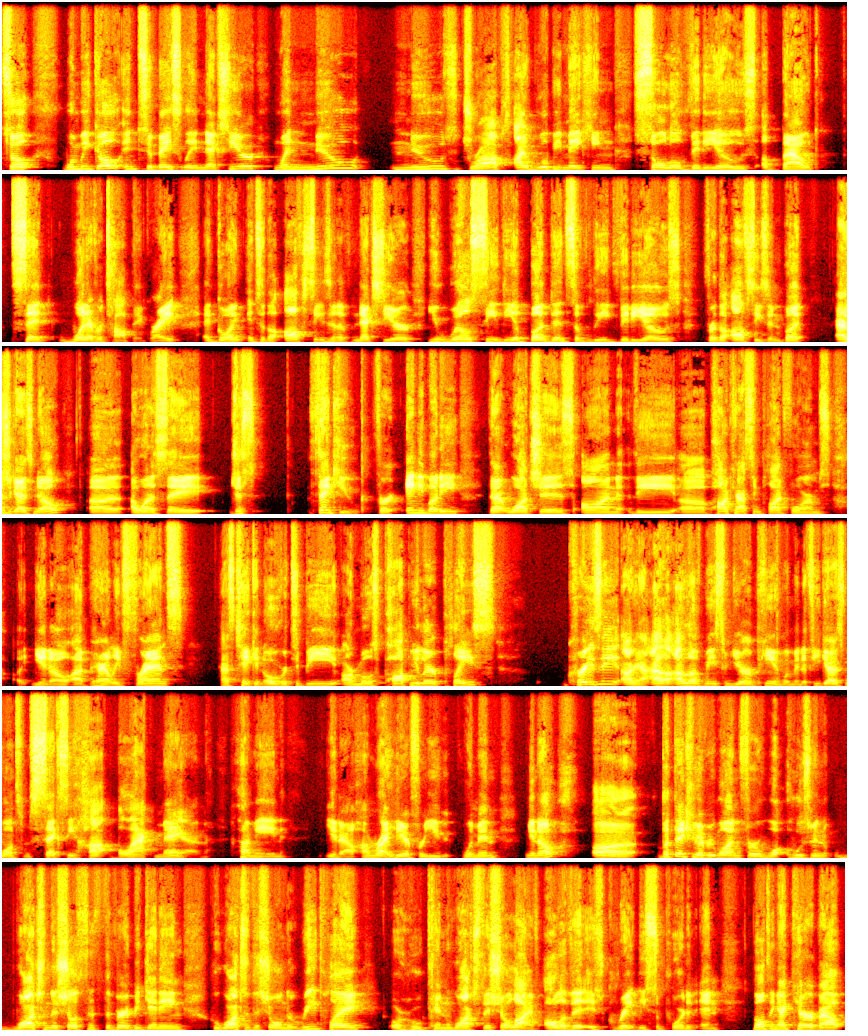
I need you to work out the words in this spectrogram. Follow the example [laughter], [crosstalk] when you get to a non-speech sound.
So when we go into basically next year, when new news drops, I will be making solo videos about said whatever topic, right? And going into the off season of next year, you will see the abundance of league videos for the off season. But as you guys know, uh, I want to say just thank you for anybody that watches on the uh, podcasting platforms. Uh, you know, apparently France has taken over to be our most popular place crazy. I mean, I, I love me some European women. If you guys want some sexy, hot black man, I mean, you know, I'm right here for you women, you know. Uh, but thank you everyone for wh- who's been watching the show since the very beginning, who watches the show on the replay, or who can watch the show live. All of it is greatly supported. And the only thing I care about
